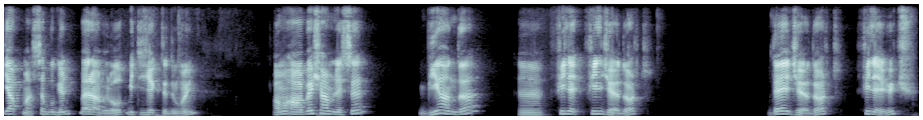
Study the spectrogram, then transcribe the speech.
yapmazsa bugün beraber olup bitecek dedim oyun. Ama A5 hamlesi bir anda e, file, fil C4 D C4 file 3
